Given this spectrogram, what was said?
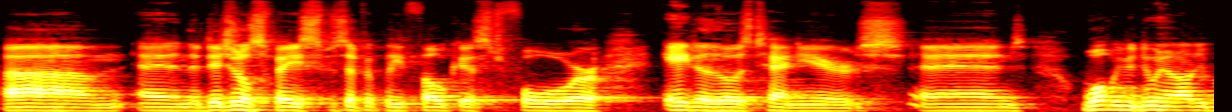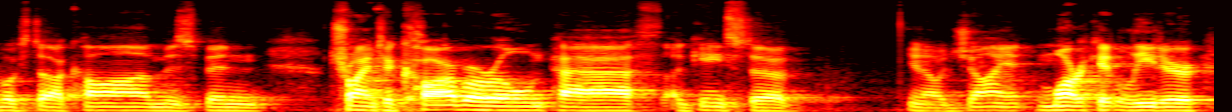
um, and the digital space specifically focused for eight of those ten years. And what we've been doing at audiobooks.com has been trying to carve our own path against a you know, giant market leader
